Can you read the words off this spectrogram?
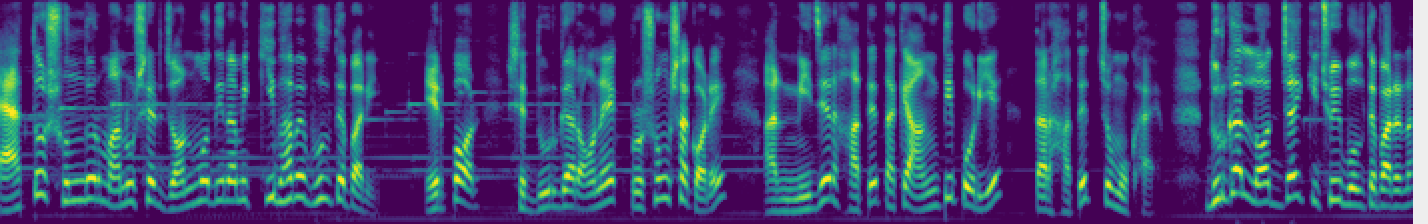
এত সুন্দর মানুষের জন্মদিন আমি কীভাবে ভুলতে পারি? এরপর সে দুর্গার অনেক প্রশংসা করে আর নিজের হাতে তাকে আংটি পরিয়ে তার হাতে চুমু খায়। দুর্গার লজ্জায় কিছুই বলতে পারে না।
